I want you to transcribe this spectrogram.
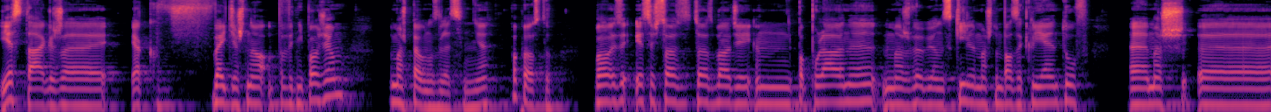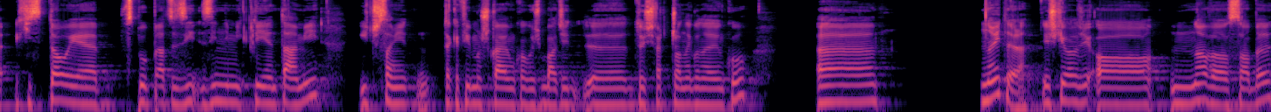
jest tak, że jak wejdziesz na odpowiedni poziom, masz pełno zleceń, nie? Po prostu. Bo jest- jesteś coraz, coraz bardziej mm, popularny, masz wyrobiony skill, masz tą bazę klientów, e, masz e, historię współpracy z, z innymi klientami i czasami takie firmy szukają kogoś bardziej e, doświadczonego na rynku. E, no i tyle. Jeśli chodzi o nowe osoby,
